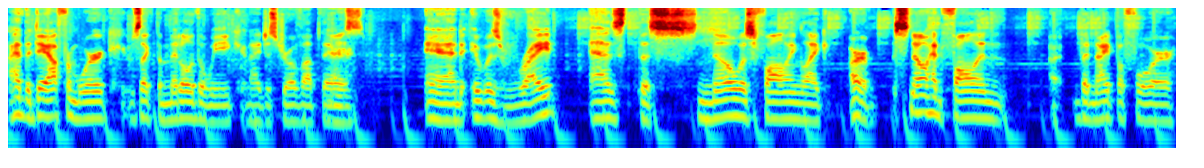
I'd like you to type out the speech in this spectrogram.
I had the day off from work. It was like the middle of the week, and I just drove up there Nice. and it was right as the snow was falling like or snow had fallen uh, the night before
